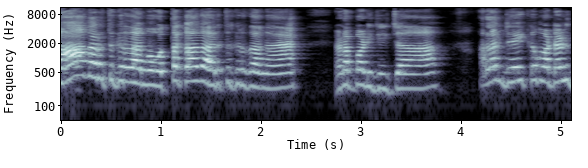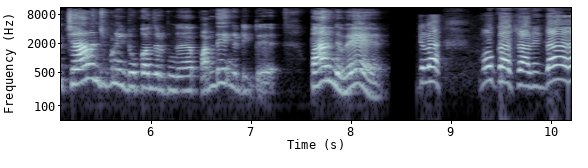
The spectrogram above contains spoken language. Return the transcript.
காதை அறுத்துக்கிறதாங்க ஒத்த காதை அறுத்துக்கிறதாங்க. எடப்பாடி ஜெயிச்சா? அதெல்லாம் ஜெயிக்க மாட்டான்னு சேலஞ்ச் பண்ணிட்டு உட்காந்துருக்குங்க பந்தயம் கட்டிட்டு. பாருங்கவே மு க ஸ்டாலின் தான்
